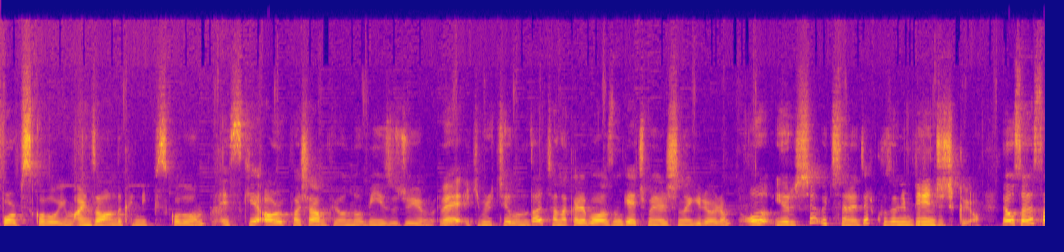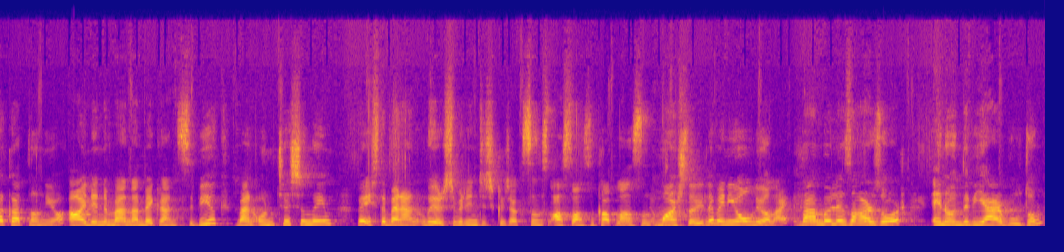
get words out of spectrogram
spor psikoloğuyum. Aynı zamanda klinik psikoloğum. Eski Avrupa şampiyonu bir yüzücüyüm ve 2003 yılında Çanakkale Boğazı'nın geçme yarışına giriyorum. O yarışa 3 senedir kuzenim birinci çıkıyor. Ve o sene sakatlanıyor. Ailenin benden beklentisi büyük. Ben 13 yaşındayım ve işte Beren bu yarışı birinci çıkacaksın. Aslansın, kaplansın marşlarıyla beni yolluyorlar. Ben böyle zar zor en önde bir yer buldum.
